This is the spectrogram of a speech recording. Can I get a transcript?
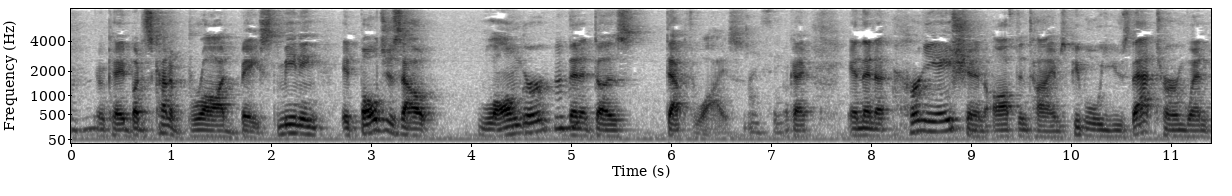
Mm-hmm. Okay, but it's kind of broad based, meaning it bulges out longer mm-hmm. than it does depth wise. I see. Okay, and then a herniation. Oftentimes, people will use that term when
